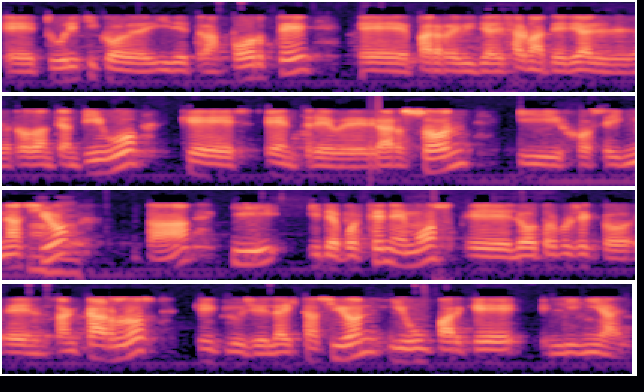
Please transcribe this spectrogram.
eh, turístico y de transporte eh, para revitalizar material rodante antiguo, que es entre Garzón y José Ignacio, y, y, después tenemos el otro proyecto en San Carlos, que incluye la estación y un parque lineal.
